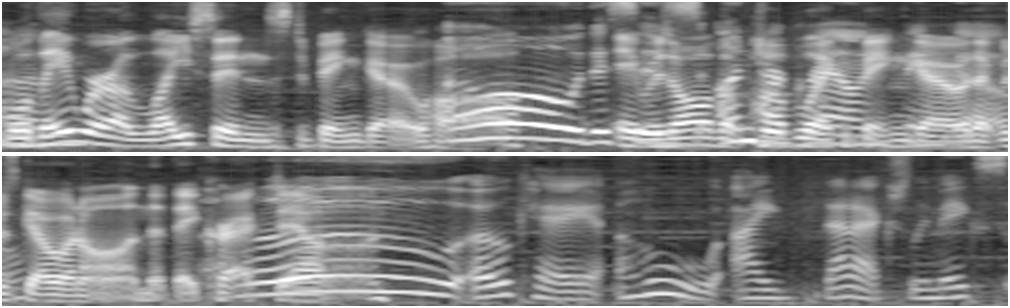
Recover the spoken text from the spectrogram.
Well, they were a licensed bingo hall. Um, Oh, this it was is all the public underground bingo, that was going on that they cracked down on. Oh, okay. Oh, I that actually makes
